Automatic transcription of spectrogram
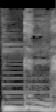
Imagine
